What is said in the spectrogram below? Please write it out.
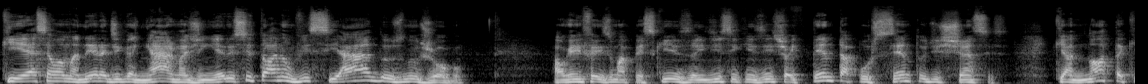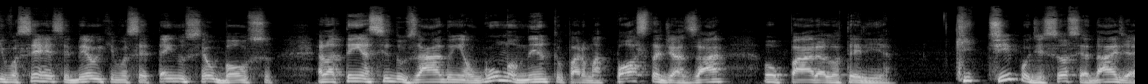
que essa é uma maneira de ganhar mais dinheiro e se tornam viciados no jogo. Alguém fez uma pesquisa e disse que existe 80% de chances que a nota que você recebeu e que você tem no seu bolso, ela tenha sido usada em algum momento para uma aposta de azar ou para a loteria. Que tipo de sociedade é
